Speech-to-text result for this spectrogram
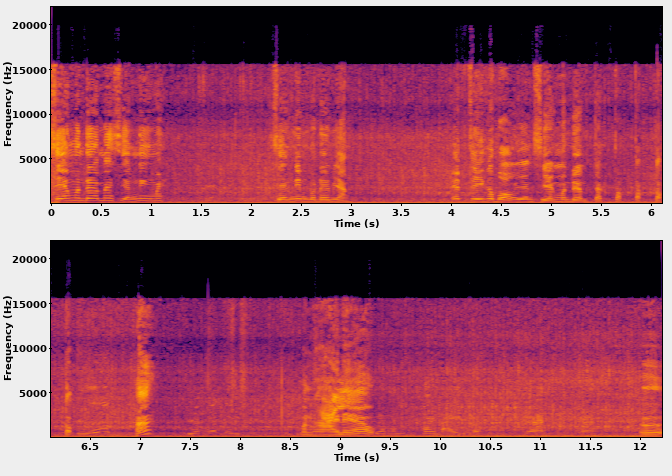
เสียงมันเดิมไหมเสียงนิ่งไหมเสียงนิ่มกว่าเดิมยัง เอฟซีเขาบอกว่ายังเสียงมันเดิมตักตอกตอกตอกตอกเดิมฮะเสียงเหมือนเดิมมันหายแล้ว เดี๋ยวมันค่อยไหลเลยนะนะเออ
